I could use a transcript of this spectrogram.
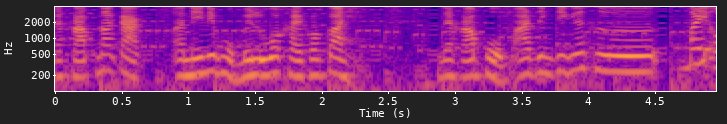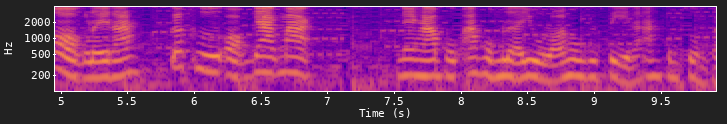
นะครับหน้ากากอันนี้นี่ผมไม่รู้ว่าใครเขาใส่นะครับผมอะจริง ๆก็คือไม่ออกเลยนะ ก็คือออกยากมาก นะครับผมอะผมเหลืออยู่164นะอะสุ่มๆไป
